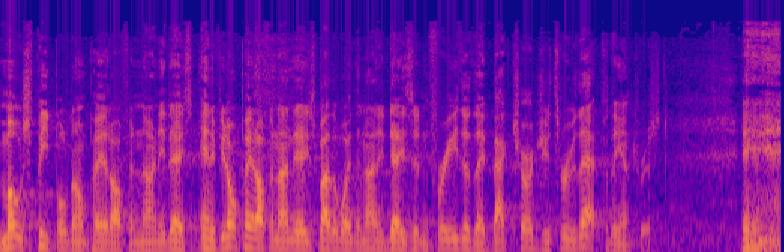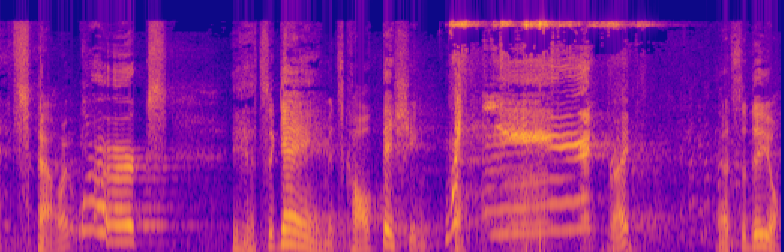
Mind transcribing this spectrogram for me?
Most people don't pay it off in 90 days. And if you don't pay it off in 90 days, by the way, the 90 days isn't free either. They backcharge you through that for the interest. It's how it works. It's a game. It's called fishing. Right? That's the deal.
